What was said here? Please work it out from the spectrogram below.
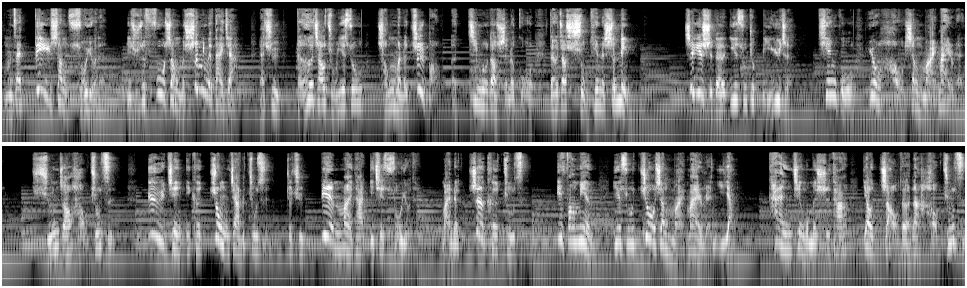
我们在地上所有的。也就是付上我们生命的代价，来去得着主耶稣从我们的至宝，而进入到神的国，得着属天的生命。这也使得耶稣就比喻着天国，又好像买卖人寻找好珠子，遇见一颗重价的珠子，就去变卖他一切所有的，买了这颗珠子。一方面，耶稣就像买卖人一样，看见我们是他要找的那好珠子，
